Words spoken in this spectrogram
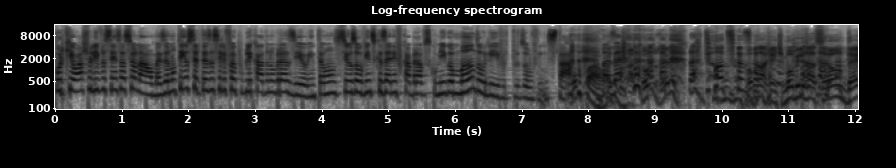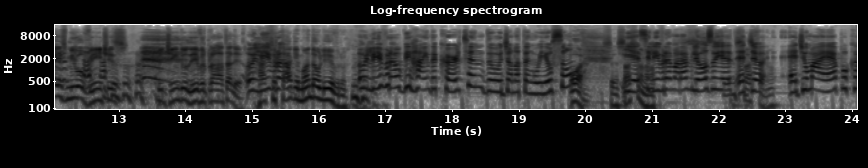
porque eu acho o livro sensacional, mas eu não tenho certeza se ele foi publicado no Brasil. Então, se os ouvintes quiserem ficar bravos comigo, eu mando o livro para os ouvintes, tá? Opa, mas olha, é... para todos eles? para todos os Vamos lá, gente. Mobilização, 10 mil ouvintes pedindo o livro para Nathalie. O livro é... manda o livro. O livro é o Behind the Curtain, do Jonathan Wilson. Pô, sensacional. E esse livro é maravilhoso e é, é, de, é de uma época,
